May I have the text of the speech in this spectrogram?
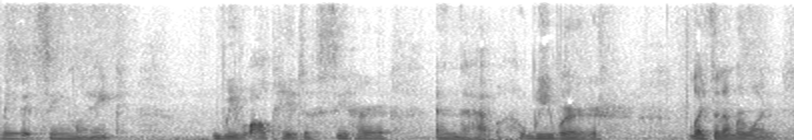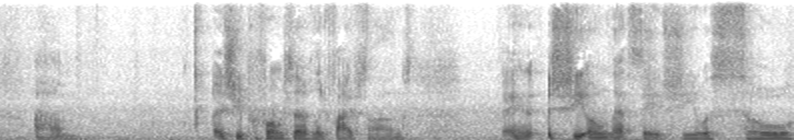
made it seem like we all paid to see her, and that we were like the number one. Um, she performed of like five songs, and she owned that stage. She was so.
